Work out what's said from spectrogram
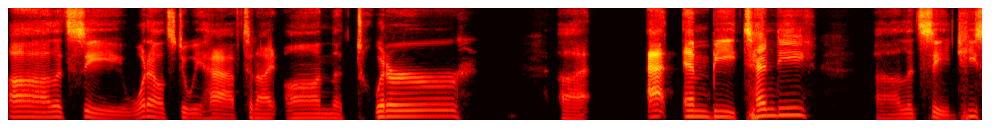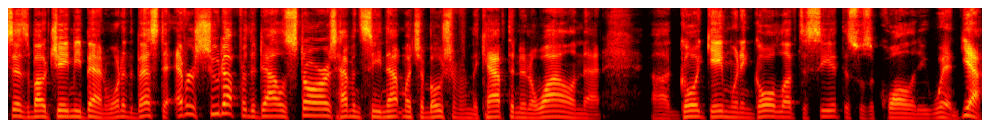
Uh, let's see. What else do we have tonight on the Twitter? Uh, at MB Tendy uh, let's see. He says about Jamie Benn, one of the best to ever suit up for the Dallas Stars. Haven't seen that much emotion from the captain in a while, and that uh, go game winning goal. Love to see it. This was a quality win. Yeah.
